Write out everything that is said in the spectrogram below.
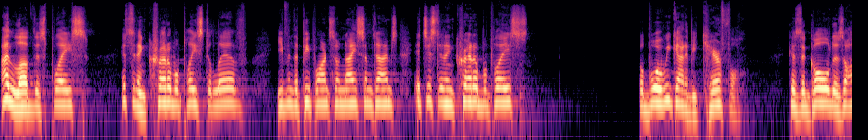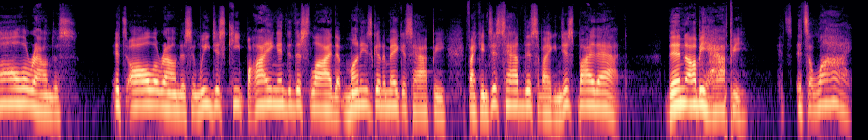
I love this place. It's an incredible place to live. Even the people aren't so nice sometimes. It's just an incredible place. But boy, we got to be careful because the gold is all around us. It's all around us. And we just keep buying into this lie that money's going to make us happy. If I can just have this, if I can just buy that, then I'll be happy. It's, it's a lie.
